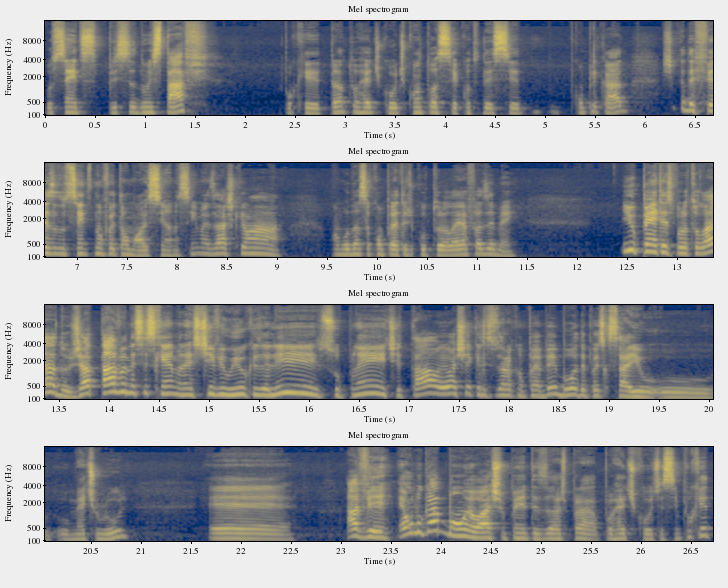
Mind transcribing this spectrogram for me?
O Saints precisa de um staff, porque tanto o head coach quanto o AC quanto o DC complicado. Acho que a defesa do Saints não foi tão mal esse ano assim, mas acho que uma, uma mudança completa de cultura lá ia fazer bem. E o Panthers, por outro lado, já tava nesse esquema, né? Steve Wilkes ali, suplente e tal. Eu achei que eles fizeram uma campanha bem boa depois que saiu o, o Matt Rule. É... A ver. É um lugar bom, eu acho, o Panthers, eu acho, pra, pro head coach, assim, porque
